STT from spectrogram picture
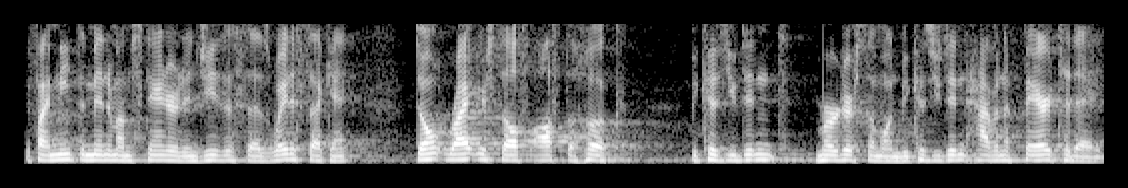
If I meet the minimum standard, and Jesus says, wait a second, don't write yourself off the hook because you didn't murder someone, because you didn't have an affair today.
